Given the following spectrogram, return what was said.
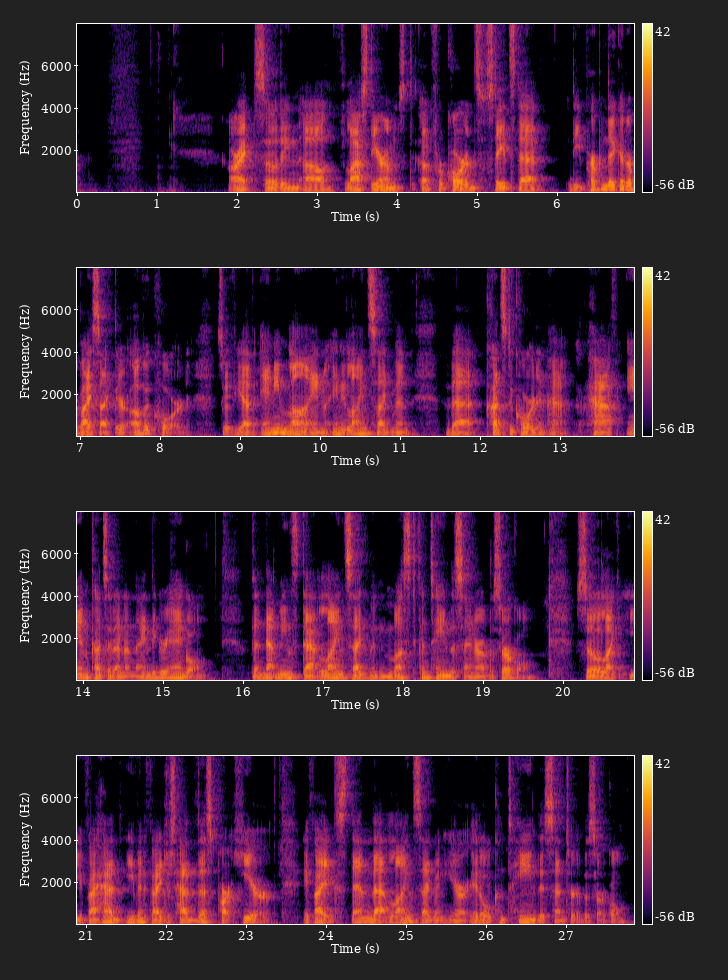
All right, so the uh, last theorem uh, for chords states that the perpendicular bisector of a chord. So if you have any line, any line segment that cuts the chord in half, half and cuts it at a 90 degree angle, then that means that line segment must contain the center of the circle. So like if I had, even if I just had this part here, if I extend that line segment here, it'll contain the center of the circle.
